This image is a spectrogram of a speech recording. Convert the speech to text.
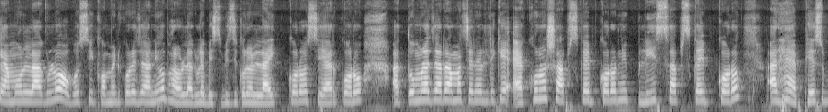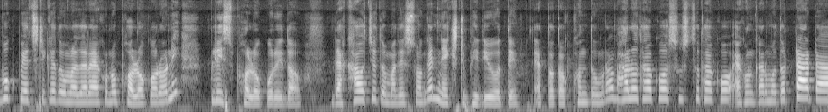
কেমন লাগল অবশ্যই কমেন্ট করে জানিও। ভালো লাগলে বেশি বেশি করে লাইক করো শেয়ার করো। আর তোমরা যারা আমার চ্যানেলটিকে এখনও সাবস্ক্রাইব করোনি প্লিজ সাবস্ক্রাইব করো। আর হ্যাঁ ফেসবুক পেজটিকে তোমরা যারা এখনও ফলো করোনি প্লিজ ফলো করে দাও। দেখা হচ্ছে তোমাদের সঙ্গে নেক্সট ভিডিওতে এত এতক্ষণ তোমরা ভালো থাকো, সুস্থ থাকো। এখনকার মতো টাটা!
